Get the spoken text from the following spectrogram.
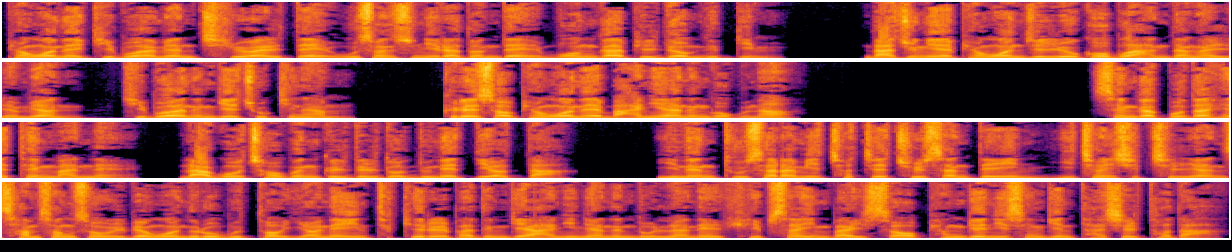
병원에 기부하면 치료할 때 우선순위라던데 뭔가 빌드업 느낌. 나중에 병원 진료 거부 안 당하려면 기부하는 게 좋긴 함. 그래서 병원에 많이 하는 거구나. 생각보다 혜택 많네. 라고 적은 글들도 눈에 띄었다. 이는 두 사람이 첫째 출산 때인 2017년 삼성서울병원으로부터 연예인 특혜를 받은 게 아니냐는 논란에 휩싸인 바 있어 편견이 생긴 탓일 터다.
